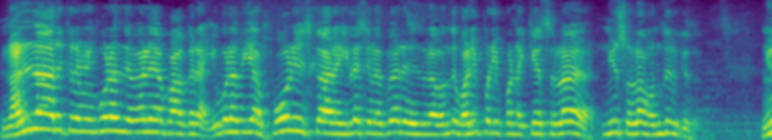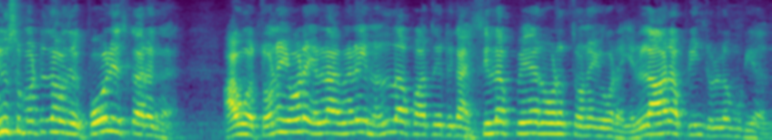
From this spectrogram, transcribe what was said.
நல்லா இருக்கிறவங்க கூட இந்த வேலையை பார்க்குற. இவ்வளவு ஏன் போலீஸ்காரங்கள சில பேர் இதில் வந்து வழிப்பறி பண்ண கேஸெல்லாம் நியூஸெல்லாம் நியூஸ் எல்லாம் வந்துருக்குது. நியூஸ் மட்டும்தான் வந்து போலீஸ்காரங்க அவங்க துணையோட எல்லா வேலையும் நல்லா பார்த்துக்கிட்டு இருக்காங்க. சில பேரோட துணையோட. எல்லாரும் அப்படின்னு சொல்ல முடியாது.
